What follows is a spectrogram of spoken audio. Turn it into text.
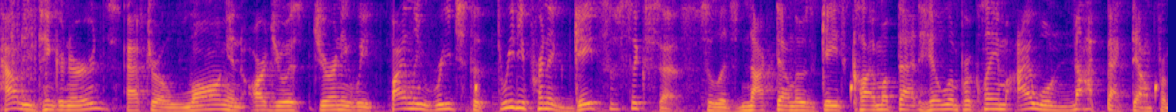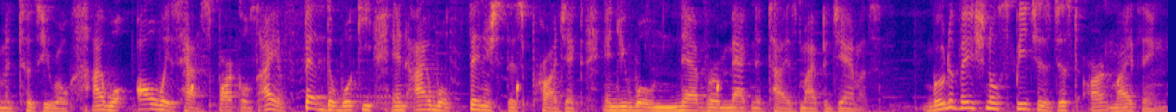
Howdy Tinker Nerds! After a long and arduous journey, we finally reached the 3D printed gates of success. So let's knock down those gates, climb up that hill, and proclaim I will not back down from a Tootsie Roll. I will always have sparkles. I have fed the Wookiee, and I will finish this project, and you will never magnetize my pajamas. Motivational speeches just aren't my thing.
